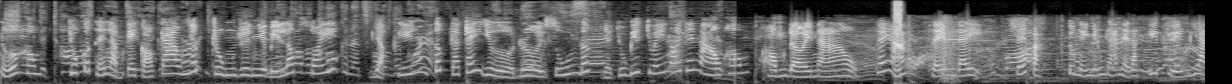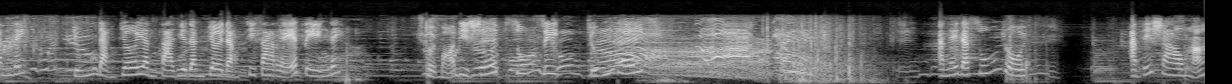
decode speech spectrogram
nữa không? Chú có thể làm cây cỏ cao nhất rung rinh như bị lốc xoáy và khiến tất cả trái dừa rơi xuống đất. Và chú biết chú ấy nói thế nào không? Không đời nào. Thế hả? Xem đây. Sếp à, tôi nghĩ những gã này đang kiếm chuyện với anh đấy. Chúng đang chơi anh ta như đang chơi đàn ta rẻ tiền đấy. Thôi bỏ đi sếp, xuống đi. Đúng thế. Anh ấy đã xuống rồi. Thấy sao hả?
